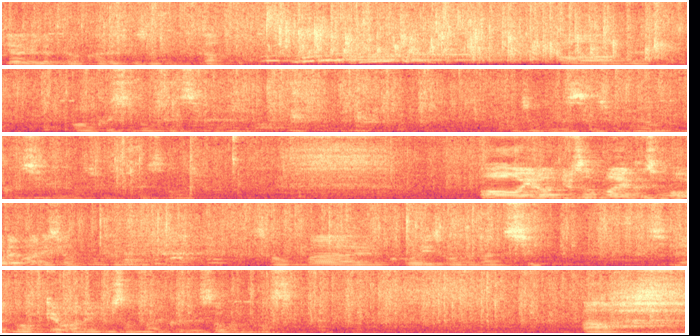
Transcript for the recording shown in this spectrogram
디아길레프 역할의 조성입니다 아 네 아 글씨 너무 잘 쓰네 깜짝 놀랐어요. 정말 글씨를 아주 잘 써가지고 어 이런 유선 마이크 정말 오랜만이죠. 네. 정말 거의 저는 한 10, 10년 넘게 만에 유선 마이크를 써보는 것 같습니다. 아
